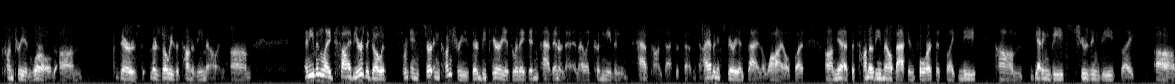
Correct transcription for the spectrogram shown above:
country and world, um, there's there's always a ton of emailing. Um, and even like five years ago, it, in certain countries, there'd be periods where they didn't have internet, and I like couldn't even have contact with them. I haven't experienced that in a while, but um, yeah, it's a ton of email back and forth. It's like me um, getting beats, choosing beats, like um,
